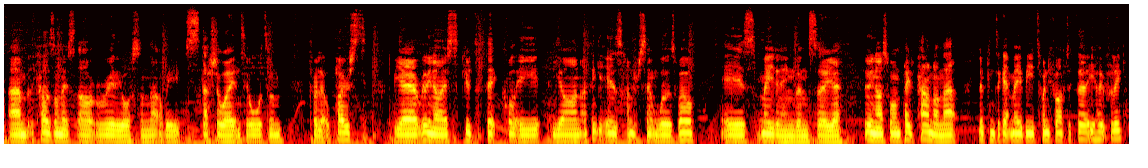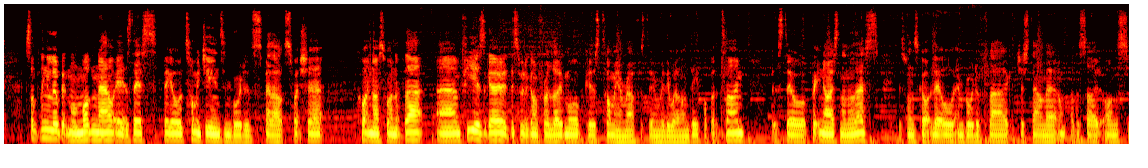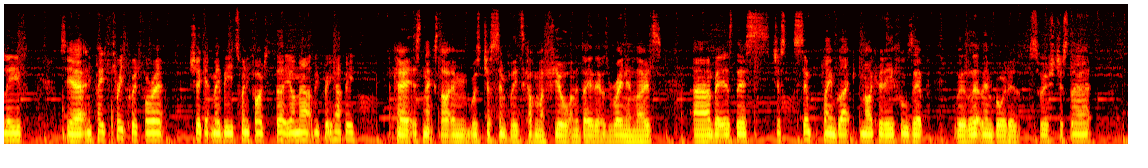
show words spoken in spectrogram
Um, but the colours on this are really awesome. That'll be stashed away until autumn for a little post. But yeah, really nice, good thick quality yarn. I think it is 100% wool as well. It is made in England, so yeah, really nice one. Paid a pound on that. Looking to get maybe 25 to 30, hopefully. Something a little bit more modern now is this big old Tommy Jeans embroidered spell out sweatshirt. Quite a nice one at that. Um, a few years ago, this would have gone for a load more because Tommy and Ralph was doing really well on Depop at the time but still pretty nice nonetheless. This one's got a little embroidered flag just down there on the other side on the sleeve. So yeah, and he paid three quid for it. Should get maybe 25 to 30 on that, I'd be pretty happy. Okay, this next item was just simply to cover my fuel on the day that it was raining loads. Um, but it is this just simple plain black Nike hoodie, full zip, with a little embroidered swoosh just there.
